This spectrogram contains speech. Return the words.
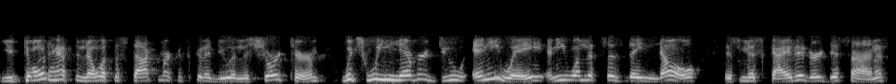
You don't have to know what the stock market's going to do in the short term, which we never do anyway. Anyone that says they know is misguided or dishonest.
